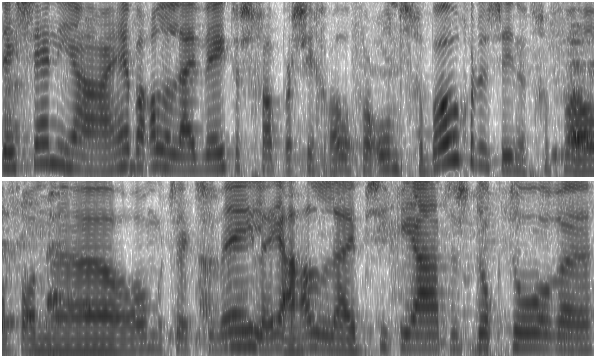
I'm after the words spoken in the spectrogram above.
decennia hebben allerlei wetenschappers zich over ons gebogen. Dus in het geval van uh, homoseksuelen, ja, allerlei psychiaters, doktoren.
